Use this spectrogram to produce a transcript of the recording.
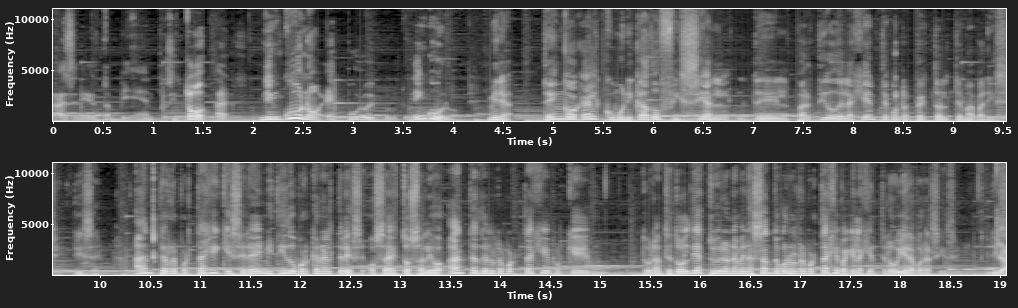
a ese nivel también. Pues si todo, ver, ninguno es puro impoluto, ninguno. Mira, tengo acá el comunicado oficial del Partido de la Gente con respecto al tema París. Dice, ante reportaje que será emitido por Canal 13. O sea, esto salió antes del reportaje porque durante todo el día estuvieron amenazando con el reportaje para que la gente lo viera, por así decirlo. Dice,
